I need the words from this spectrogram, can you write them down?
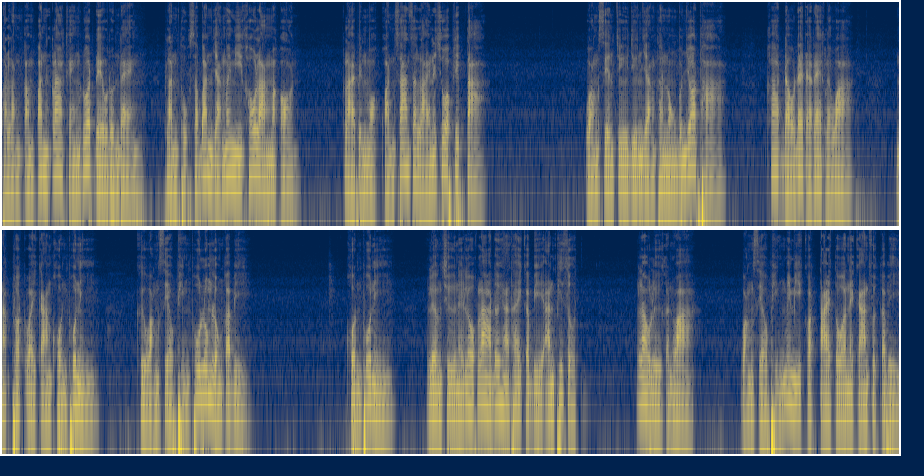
พลังกำปั้นกล้าแข็งรวดเร็วรุนแรง พลันถูกสะบั้นอย่างไม่มีเขาลางมาก่อน กลายเป็นหมอกควันซ่านสลายในชั่วพริบตา หวังเซียนจือยืนอย่างทะนงบนยอดผา คาดเดาได้แต่แรกแล้วว่า นักพลดวัยกลางคนผู้นี้ คือหวังเสี่ยวผิงผู้ลุ่มหลงกระบี่ คนผู้นี้เรื่องชื่อในโลกล่าด้วยหาไทยกระบี่อันพิสุทธิ์ เล่าลือกันว่า หวังเสี่ยวผิงไม่มีกฎตายตัวในการฝึกกระบี่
